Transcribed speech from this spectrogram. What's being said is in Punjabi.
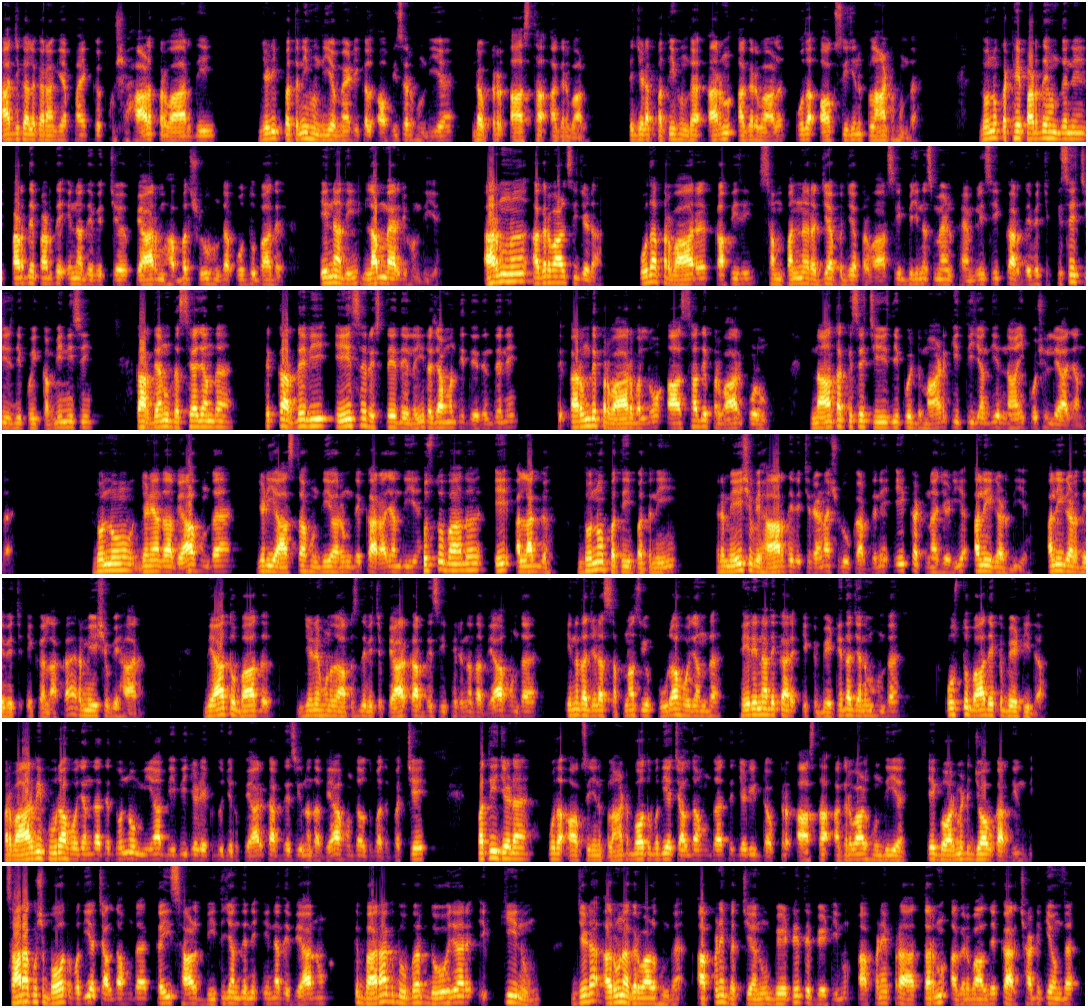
ਅੱਜ ਗੱਲ ਕਰਾਂਗੇ ਆਪਾਂ ਇੱਕ ਖੁਸ਼ਹਾਲ ਪਰਿਵਾਰ ਦੀ ਜਿਹੜੀ ਪਤਨੀ ਹੁੰਦੀ ਹੈ ਮੈਡੀਕਲ ਆਫੀਸਰ ਹੁੰਦੀ ਹੈ ਡਾਕਟਰ ਆਸਥਾ ਅਗਰਵਾਲ। ਤੇ ਜਿਹੜਾ ਪਤੀ ਹੁੰਦਾ ਹੈ, ਅਰੁਣ ਅਗਰਵਾਲ ਉਹਦਾ ਆਕਸੀਜਨ ਪਲਾਂਟ ਹੁੰਦਾ ਦੋਨੋਂ ਇਕੱਠੇ ਪੜ੍ਹਦੇ ਹੁੰਦੇ ਨੇ ਪੜ੍ਹਦੇ ਪੜ੍ਹਦੇ ਇਹਨਾਂ ਦੇ ਵਿੱਚ ਪਿਆਰ ਮੁਹੱਬਤ ਸ਼ੁਰੂ ਹੁੰਦਾ ਉਸ ਤੋਂ ਬਾਅਦ ਇਹਨਾਂ ਦੀ ਲਵ ਮੈਰਿਜ ਹੁੰਦੀ ਹੈ। ਅਰੁਣ ਅਗਰਵਾਲ ਸੀ ਜਿਹੜਾ ਉਹਦਾ ਪਰਿਵਾਰ ਕਾਫੀ ਸੀ ਸੰਪੰਨ ਰੱਜਿਆ ਪੁੱਜਿਆ ਪਰਿਵਾਰ ਸੀ ਬਿਜ਼ਨਸਮੈਨ ਫੈਮਿਲੀ ਸੀ ਘਰ ਦੇ ਵਿੱਚ ਕਿਸੇ ਚੀਜ਼ ਦੀ ਕੋਈ ਕਮੀ ਨਹੀਂ ਸੀ। ਘਰਦਿਆਂ ਨੂੰ ਦੱਸਿਆ ਜਾਂਦਾ ਹੈ ਤੇ ਘਰ ਦੇ ਵੀ ਇਸ ਰਿਸ਼ਤੇ ਦੇ ਲਈ ਰਜਾਮੰਦੀ ਦੇ ਦਿੰਦੇ ਨੇ ਤੇ ਅਰੁਣ ਦੇ ਪਰਿਵਾਰ ਵੱਲੋਂ ਆਸਾ ਦੇ ਪਰਿਵਾਰ ਕੋਲੋਂ ਨਾ ਤਾਂ ਕਿਸੇ ਚੀਜ਼ ਦੀ ਕੋਈ ਡਿਮਾਂਡ ਕੀਤੀ ਜਾਂਦੀ ਹੈ, ਨਾ ਹੀ ਕੁਝ ਲਿਆ ਜਾਂਦਾ ਹੈ। ਦੋਨੋਂ ਜਣਿਆਂ ਦਾ ਵਿਆਹ ਹੁੰਦਾ ਹੈ, ਜਿਹੜੀ ਆਸਤਾ ਹੁੰਦੀ ਹੈ, ਅਰੁਣ ਦੇ ਘਰ ਆ ਜਾਂਦੀ ਹੈ। ਉਸ ਤੋਂ ਬਾਅਦ ਇਹ ਅਲੱਗ ਦੋਨੋਂ ਪਤੀ ਪਤਨੀ ਰਮੇਸ਼ ਵਿਹਾਰ ਦੇ ਵਿੱਚ ਰਹਿਣਾ ਸ਼ੁਰੂ ਕਰਦੇ ਨੇ। ਇਹ ਘਟਨਾ ਜਿਹੜੀ ਹੈ ਅਲੀਗੜ੍ਹ ਦੀ ਹੈ। ਅਲੀਗੜ੍ਹ ਦੇ ਵਿੱਚ ਇੱਕ ਇਲਾਕਾ ਹੈ, ਰਮੇਸ਼ ਵਿਹਾਰ। ਵਿਆਹ ਤੋਂ ਬਾਅਦ ਜਿਹੜੇ ਹੁਣ ਆਪਸ ਦੇ ਵਿੱਚ ਪਿਆਰ ਕਰਦੇ ਸੀ, ਫਿਰ ਇਹਨਾਂ ਦਾ ਵਿਆਹ ਹੁੰਦਾ ਹੈ। ਇਹਨਾਂ ਦਾ ਜਿਹੜਾ ਸੁਪਨਾ ਸੀ, ਉਹ ਪੂਰਾ ਹੋ ਜਾਂਦਾ ਹੈ। ਫਿਰ ਇਹਨਾਂ ਦੇ ਘਰ ਇੱਕ ਬੇਟੇ ਦਾ ਜਨਮ ਹੁੰਦਾ ਹੈ। ਉਸ ਤੋਂ ਬਾਅਦ ਇੱਕ ਬੇਟੀ ਦਾ ਪਰਿਵਾਰ ਵੀ ਪੂਰਾ ਹੋ ਜਾਂਦਾ ਤੇ ਦੋਨੋਂ ਮੀਆਂ ਬੀਬੀ ਜਿਹੜੇ ਇੱਕ ਦੂਜੇ ਨੂੰ ਪਿਆਰ ਕਰਦੇ ਸੀ, ਉਹਨਾਂ ਦਾ ਵਿਆਹ ਹੁੰਦਾ ਉਸ ਤੋਂ ਬਾਅਦ ਬੱਚੇ, ਪਤੀ ਜਿਹੜਾ ਉਹਦਾ ਆਕਸੀਜਨ ਪਲਾਂਟ ਬਹੁਤ ਵਧੀਆ ਚੱਲਦਾ ਹੁੰਦਾ ਤੇ ਜਿਹੜੀ ਡਾਕਟਰ ਆਸਥਾ ਅਗਰਵਾਲ ਹੁੰਦੀ ਹੈ, ਇਹ ਗਵਰਨਮੈਂਟ ਜੌਬ ਕਰਦੀ ਹੁੰਦੀ ਸਾਰਾ ਕੁਝ ਬਹੁਤ ਵਧੀਆ ਚੱਲਦਾ ਹੁੰਦਾ ਕਈ ਸਾਲ ਬੀਤ ਜਾਂਦੇ ਨੇ ਇਹਨਾਂ ਦੇ ਵਿਆਹ ਨੂੰ। ਤੇ 12 ਅਕਤੂਬਰ 2021 ਨੂੰ ਜਿਹੜਾ ਅਰੁਣ ਅਗਰਵਾਲ ਹੁੰਦਾ ਆਪਣੇ ਬੱਚਿਆਂ ਨੂੰ, ਬੇਟੇ ਤੇ ਬੇਟੀ ਨੂੰ, ਆਪਣੇ ਭਰਾ ਤਰਨ ਅਗਰਵਾਲ ਦੇ ਘਰ ਛੱਡ ਕੇ ਆਉਂਦਾ ਹੈ।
